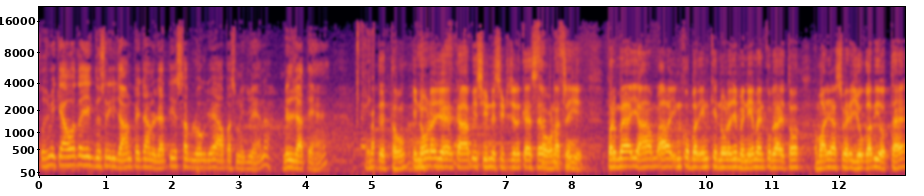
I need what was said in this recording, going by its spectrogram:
तो उसमें क्या होता है, एक दूसरे की जान पहचान हो जाती है, सब लोग जो है आपस में जो है ना, मिल जाते हैं। मैं देता हूँ। इन्होंने जो है कहा अभी सीनियर सिटीजन कैसे होना चाहिए। पर मैं यहाँ इनको इनके नॉलेज में नहीं है। मैं इनको बता देता हूँ हमारे यहाँ सवेरे योगा भी होता है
